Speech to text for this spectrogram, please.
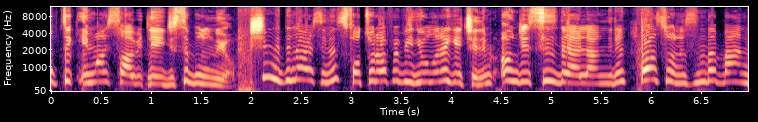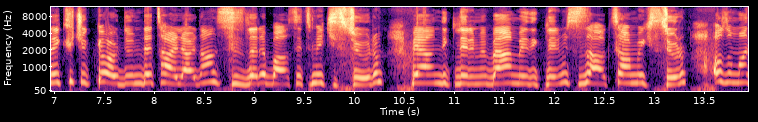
optik imaj sabitleyicisi bulunuyor. Şimdi dilerseniz fotoğraf ve videolara geçelim. Önce siz değerlendirin. Daha sonrasında ben de küçük gördüğüm detaylardan sizlere bahsetmek istiyorum. Beğendiklerimi, beğenmediklerimi size aktarmak istiyorum. O zaman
